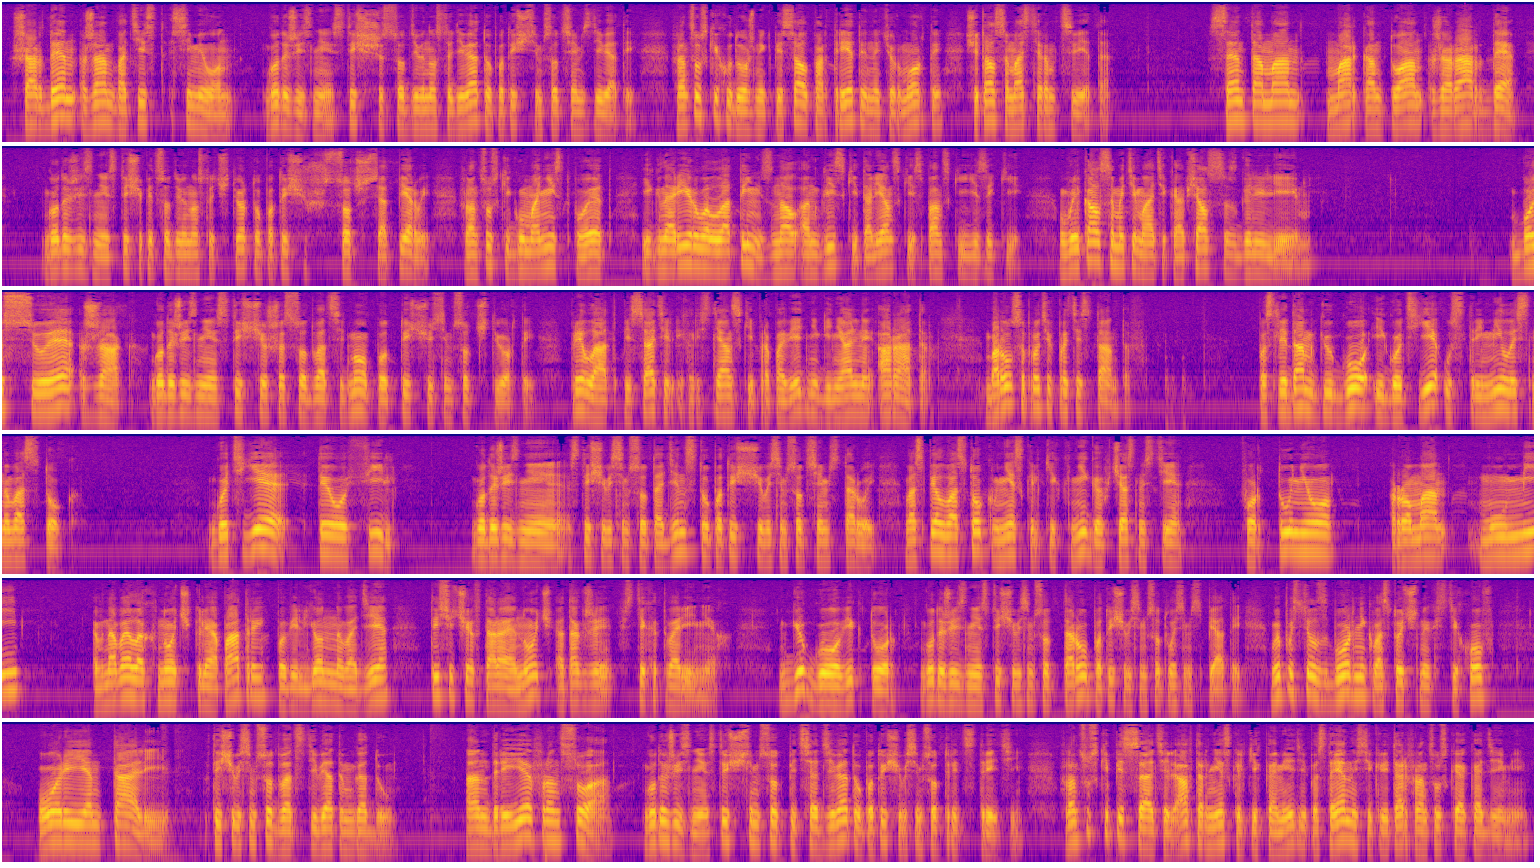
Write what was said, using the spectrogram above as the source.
Шарден Жан-Батист Симеон. Годы жизни с 1699 по 1779. Французский художник, писал портреты, натюрморты, считался мастером цвета. Сент-Аман Марк-Антуан Жерар Д. Годы жизни с 1594 по 1661. Французский гуманист, поэт, игнорировал латынь, знал английский, итальянский, испанский языки. Увлекался математикой, общался с Галилеем. Боссюэ Жак. Годы жизни с 1627 по 1704. Прилад, писатель и христианский проповедник, гениальный оратор. Боролся против протестантов. По следам Гюго и Готье устремилась на восток. Готье Теофиль годы жизни с 1811 по 1872, воспел Восток в нескольких книгах, в частности «Фортунио», роман «Муми», в новеллах «Ночь Клеопатры», «Павильон на воде», «Тысяча вторая ночь», а также в стихотворениях. Гюго Виктор, годы жизни с 1802 по 1885, выпустил сборник восточных стихов «Ориенталии» в 1829 году. Андрие Франсуа, годы жизни с 1759 по 1833, французский писатель, автор нескольких комедий, постоянный секретарь французской академии.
